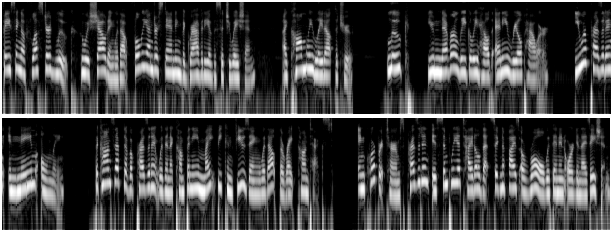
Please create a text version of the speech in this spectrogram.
Facing a flustered Luke, who was shouting without fully understanding the gravity of the situation, I calmly laid out the truth. Luke, you never legally held any real power. You were president in name only. The concept of a president within a company might be confusing without the right context. In corporate terms, president is simply a title that signifies a role within an organization,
